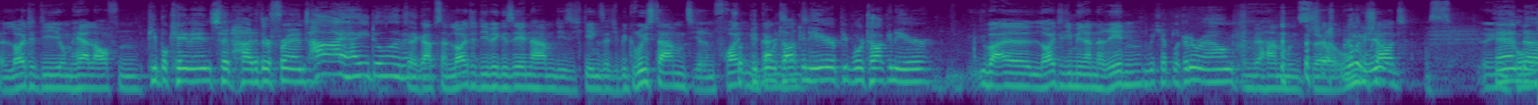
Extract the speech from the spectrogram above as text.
Äh, Leute, die umherlaufen. People came in, said hi to their friends. Hi, how you doing? Da gab es dann Leute, die wir gesehen haben, die sich gegenseitig begrüßt haben zu ihren So Freunden people were gegangen talking sind. here, people were talking here. Überall Leute, die miteinander reden. We kept looking around. Und wir haben uns äh, really umgeschaut. weird. And uh,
